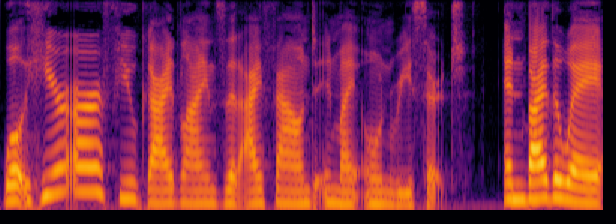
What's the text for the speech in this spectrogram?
Well, here are a few guidelines that I found in my own research. And by the way,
